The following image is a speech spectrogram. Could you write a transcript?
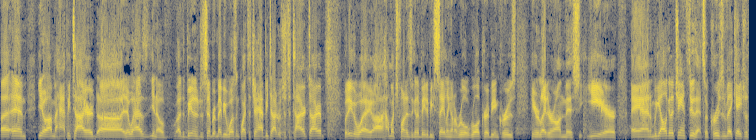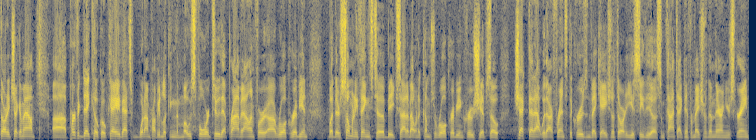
uh, and you know I'm a happy tired. Uh, it has you know at the beginning of December maybe it wasn't quite such a happy tired. It was just a tired tired. But either way, uh, how much fun is it going to be to be sailing on a Royal, Royal Caribbean cruise here later on this year? And we all get a chance to do that. So Cruise and Vacation Authority, check them out. Uh, Perfect Day Coco Cay. That's what I'm probably looking the most forward to. That private island for uh, Royal Caribbean but there's so many things to be excited about when it comes to Royal Caribbean cruise ships. So check that out with our friends at the Cruise and Vacation Authority. You see the, uh, some contact information for them there on your screen.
